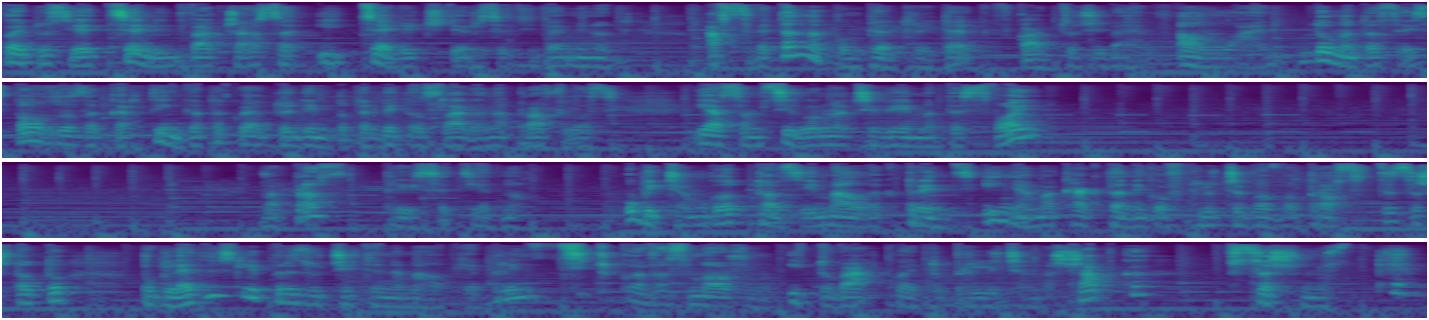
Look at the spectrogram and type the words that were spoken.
което си е цели 2 часа и цели 42 минути. А в света на компютрите, в който живеем онлайн, думата се използва за картинката, която един потребител слага на профила си. И аз съм сигурна, че вие имате свой. Въпрос 31. Обичам го този малък принц и няма как да не го включа във въпросите, защото погледнеш ли през очите на малкия принц, всичко е възможно. И това, което прилича на шапка, всъщност е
